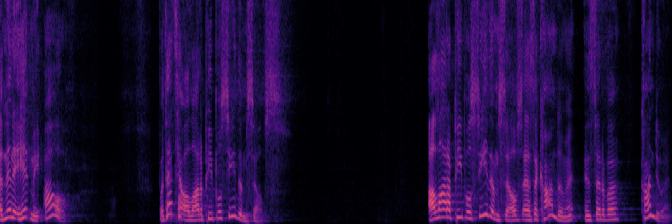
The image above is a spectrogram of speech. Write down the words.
And then it hit me, oh, but that's how a lot of people see themselves. A lot of people see themselves as a conduit instead of a conduit.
